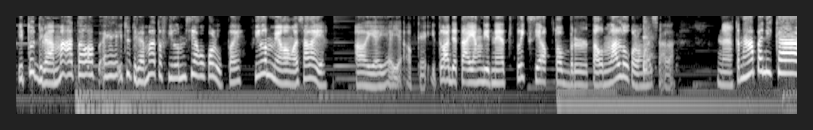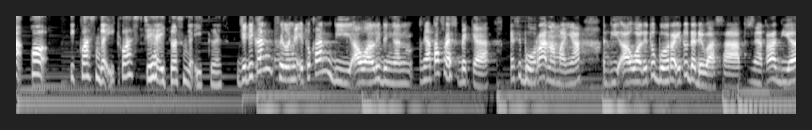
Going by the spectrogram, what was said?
Itu drama atau? Eh, itu drama atau film sih? Aku kok lupa ya. Film ya kalau nggak salah ya. Oh iya iya iya, oke. Itu ada tayang di Netflix ya Oktober tahun lalu kalau nggak salah. Nah, kenapa nih kak? Kok ikhlas nggak ikhlas? Cia ikhlas nggak ikhlas? Jadi kan filmnya itu kan diawali dengan ternyata flashback ya. Si Bora namanya. Di awal itu Bora itu udah dewasa. Terus ternyata dia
